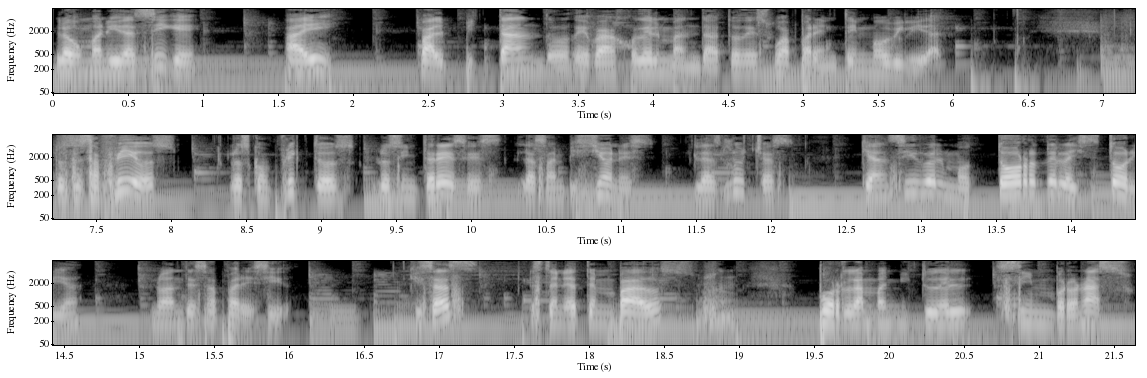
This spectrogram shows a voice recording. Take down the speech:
la humanidad sigue ahí, palpitando debajo del mandato de su aparente inmovilidad. Los desafíos, los conflictos, los intereses, las ambiciones las luchas que han sido el motor de la historia no han desaparecido. Quizás estén atembados por la magnitud del cimbronazo,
